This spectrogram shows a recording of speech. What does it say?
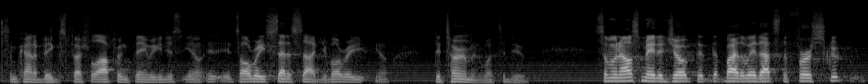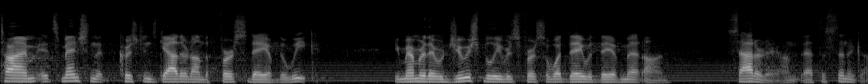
some kind of big special offering thing. We can just, you know, it's already set aside. You've already, you know, determined what to do. Someone else made a joke that, that, by the way, that's the first time it's mentioned that Christians gathered on the first day of the week. You remember they were Jewish believers first, so what day would they have met on? Saturday on, at the synagogue.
